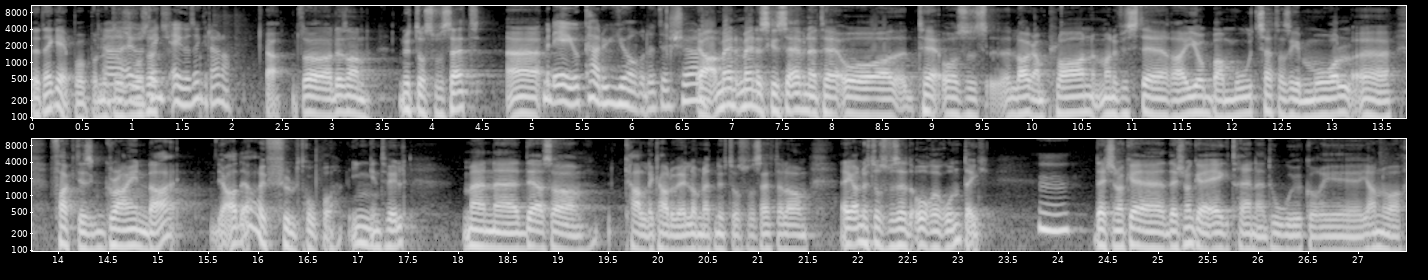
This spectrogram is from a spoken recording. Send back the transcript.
Det tenker jeg på på Ja, jeg òg tenker, tenker det, da. Ja, så det er sånn Nyttårsforsett. Eh, Men det er jo hva du gjør det til sjøl. Ja, men, menneskets evne til å, til å lage en plan, manifestere, jobbe mot, sette seg et mål, uh, faktisk grinde, ja, det har jeg full tro på. Ingen tvil. Men uh, det er altså Kall det hva du vil, om det er et nyttårsforsett eller om Jeg har nyttårsforsett året rundt, jeg. Det, er noe, det er ikke noe jeg trener to uker i januar.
